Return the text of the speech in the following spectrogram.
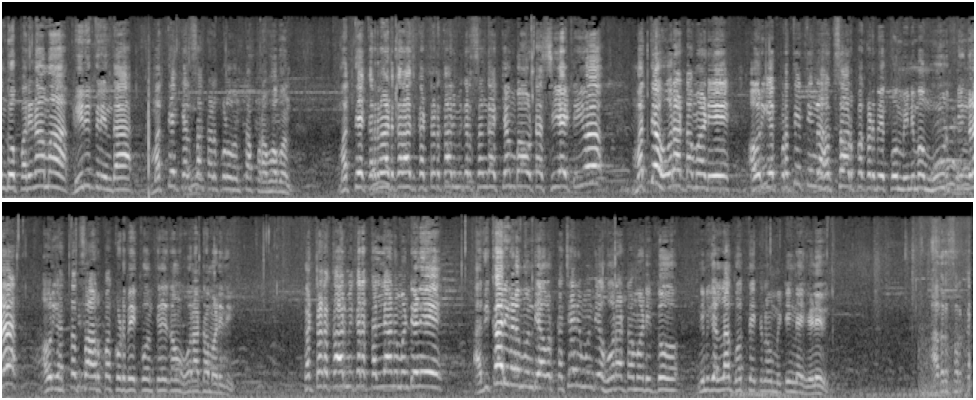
ಒಂದು ಪರಿಣಾಮ ಬೀರಿದ್ರಿಂದ ಮತ್ತೆ ಕೆಲಸ ಕಳ್ಕೊಳ್ಳುವಂತ ಪ್ರಭಾವ ಮತ್ತೆ ಕರ್ನಾಟಕ ರಾಜ್ಯ ಕಟ್ಟಡ ಕಾರ್ಮಿಕರ ಸಂಘ ಕೆಂಬಾವಟ ಸಿಐಟಿಯು ಮತ್ತೆ ಹೋರಾಟ ಮಾಡಿ ಅವರಿಗೆ ಪ್ರತಿ ತಿಂಗಳ ಹತ್ತು ಸಾವಿರ ರೂಪಾಯಿ ಕೊಡಬೇಕು ಮಿನಿಮಮ್ ಮೂರು ತಿಂಗಳ ಅವ್ರಿಗೆ ಹತ್ತತ್ತು ಸಾವಿರ ರೂಪಾಯಿ ಕೊಡಬೇಕು ಅಂತೇಳಿ ನಾವು ಹೋರಾಟ ಮಾಡಿದ್ವಿ ಕಟ್ಟಡ ಕಾರ್ಮಿಕರ ಕಲ್ಯಾಣ ಮಂಡಳಿ ಅಧಿಕಾರಿಗಳ ಮುಂದೆ ಅವ್ರ ಕಚೇರಿ ಮುಂದೆ ಹೋರಾಟ ಮಾಡಿದ್ದು ನಿಮಗೆಲ್ಲ ಗೊತ್ತೈತೆ ನಾವು ಮೀಟಿಂಗ್ನಾಗ ಹೇಳಿವಿ ಆದ್ರೆ ಸರ್ಕಾರ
